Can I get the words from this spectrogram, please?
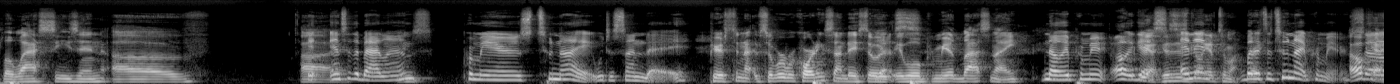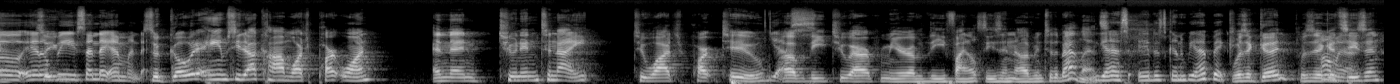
the last season of. Uh, Into the Badlands premieres tonight, which is Sunday. appears tonight. So we're recording Sunday, so it, Yes. it will premiere last night. No, it premiered. Oh yes, 'cause it's And going then- up tomorrow, But right. it's a two night premiere. Okay. So it'll So you- be Sunday and Monday. So go to AMC.com, watch part one, and then tune in tonight to watch part two Yes. of the two hour premiere of the final season of Into the Badlands. yes, it is going to be epic. Was it good? Was it a Oh good season?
